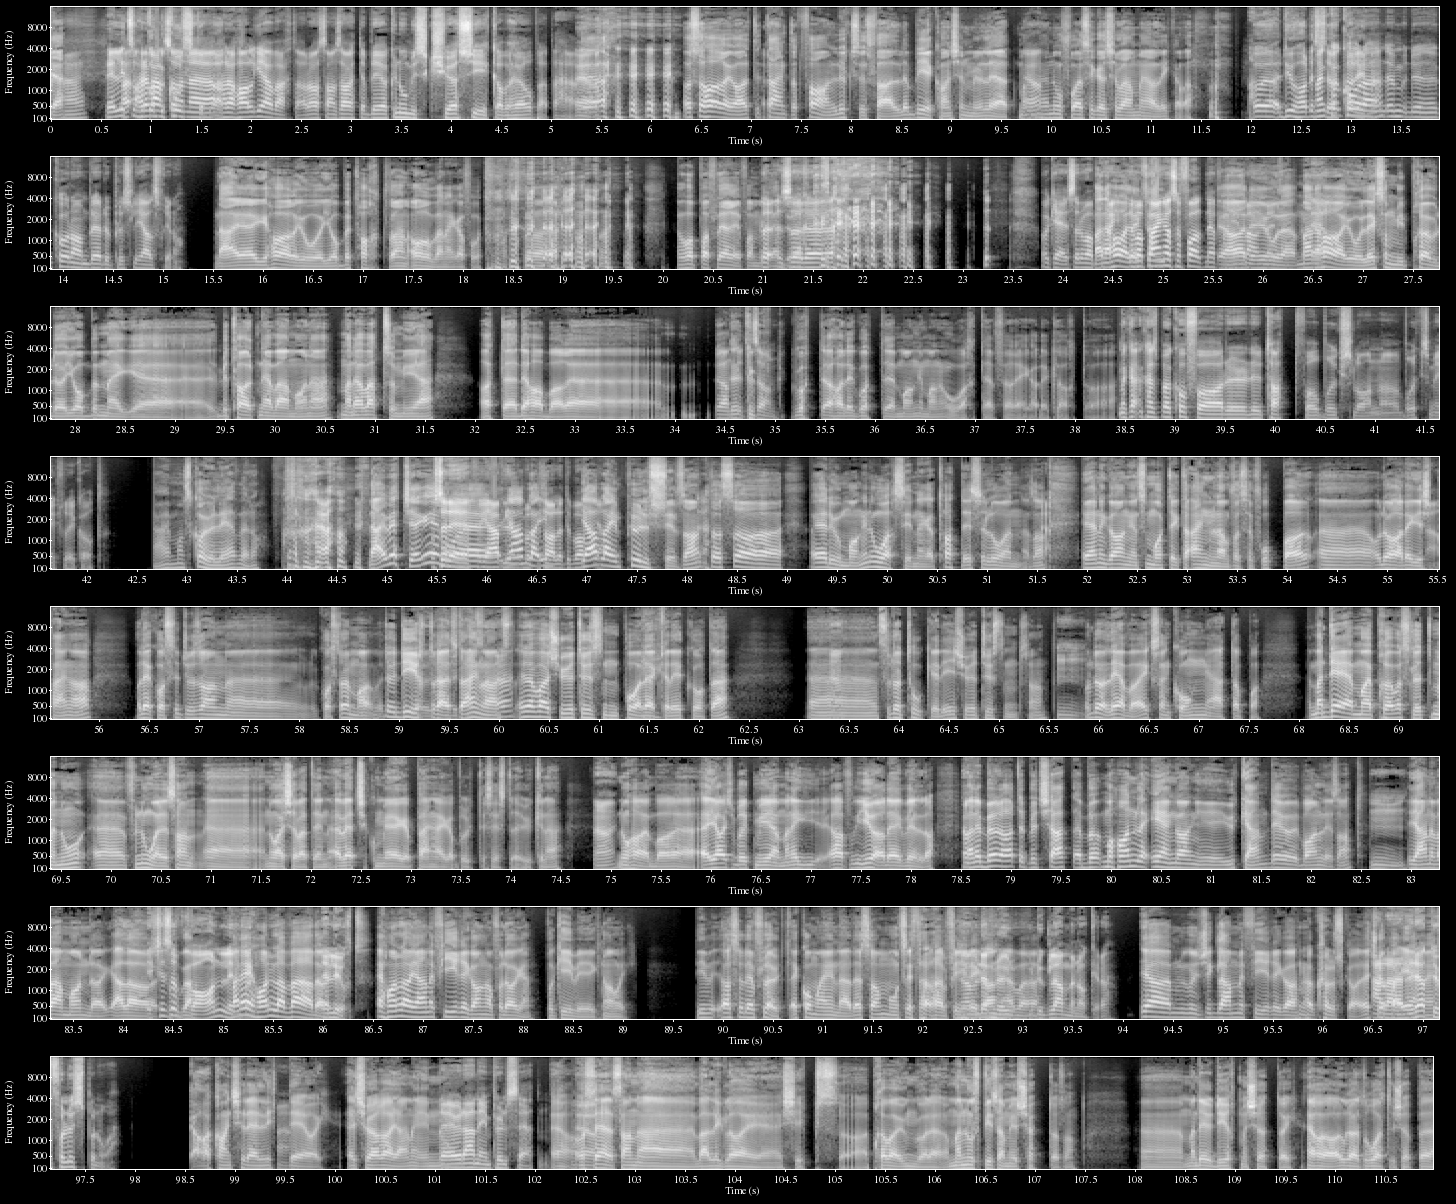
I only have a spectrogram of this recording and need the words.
Det er litt som hadde, vært sånn, eh, hadde Hallgeir vært der, da, så han sagt at det blir økonomisk sjøsyk av å høre på dette her. Ja. Og så har jeg jo alltid tenkt at faen, luksusfelle, det blir kanskje en mulighet, men Ja. eh, nå får jeg sikkert ikke være med allikevel. Du hadde Men hvordan, du, du, hvordan ble du plutselig gjeldsfri, da? Nei, jeg har jo jobbet hardt for den arven jeg har fått. Så jeg håper flere i familien Så dør. det, Ok, så det var, peng, liksom... det var liksom- penger som falt ned fra Ja, det himmelen, gjorde det. liksom. Men jeg har jo liksom prøvd å jobbe meg eh, betalt ned hver måned. Men det har vært så mye at eh, det har bare det, ut gått, det hadde gått eh, mange, mange år til før jeg hadde klart å Men kan, kan jeg spørre, hvorfor har du, du tatt forbrukslån og brukt så mye kredittkort? Nei, man skal jo leve, da. ja. Nei, jeg vet ikke. Jeg er Så det er jævlig jævla, betale jævla impulsiv, sant. Og så er det jo mange år siden jeg har tatt disse lånene. sant. Ene gangen så måtte jeg til England for å se fotball, eh, og da hadde jeg ikke Ja. penger. Og det kostet jo sånn eh, Det kostet jo Det dyrt å reise til England. Det var 20 000 på det kredittkortet. Eh, Så da tok jeg de 20 000, sant. Mm. Og da lever jeg som en konge etterpå. Men det må jeg prøve å slutte med nå, eh, for nå er det sånn eh, Nå har jeg ikke vært inn. Jeg vet ikke hvor mye penger jeg har brukt de siste ukene. Nei. Nå har jeg bare Jeg har ikke brukt mye, men jeg, jeg gjør det jeg vil, da. Men jeg burde hatt et budsjett. Jeg bør, må handle én gang i uken. Det er jo vanlig, sant? Mm. Gjerne hver mandag, eller Ikke så vanlig, Men jeg handler hver dag. det er lurt. Jeg handler gjerne fire ganger for dagen på Kiwi i Knarvik. De, altså, det er flaut. Jeg kommer inn der, det er samme hun sitter der fire Ja, men det, ganger. du, bare, du glemmer noe, da. ja, men du kan ikke glemme fire ganger hva du skal. Jeg kjøper Eller er det en- at du får lyst på noe? Ja, kanskje det er litt Ja. det òg. Jeg kjører gjerne innom. Det er jo den impulsheten. Ja, og så er det sånn eh, veldig glad i eh, chips, og jeg prøver å unngå det. Men nå spiser jeg mye kjøtt og sånn. Eh, men det er jo dyrt med kjøtt òg. Jeg har aldri hatt råd til å kjøpe,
